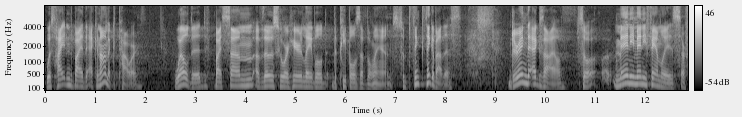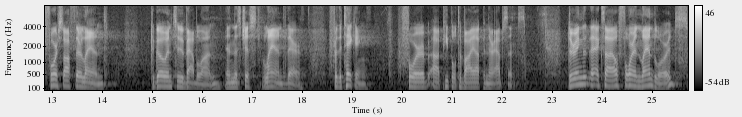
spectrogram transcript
was heightened by the economic power welded by some of those who are here labeled the peoples of the land. So think, think about this. During the exile, so many, many families are forced off their land to go into Babylon, and it's just land there for the taking, for uh, people to buy up in their absence. During the exile, foreign landlords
